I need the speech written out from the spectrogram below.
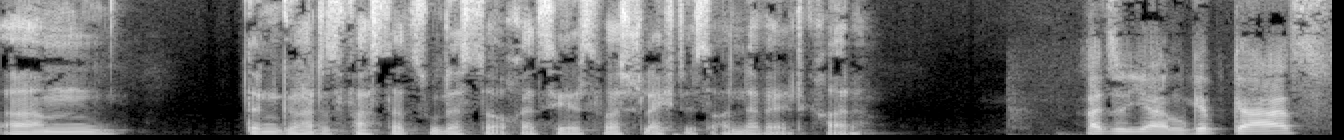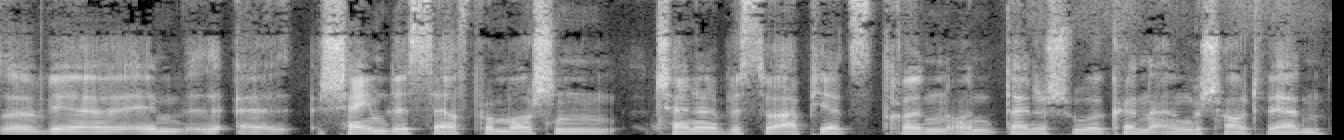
ähm, dann gehört es fast dazu, dass du auch erzählst, was schlecht ist an der Welt gerade. Also Jan, gib Gas. Wir im äh, Shameless Self-Promotion Channel bist du ab jetzt drin und deine Schuhe können angeschaut werden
